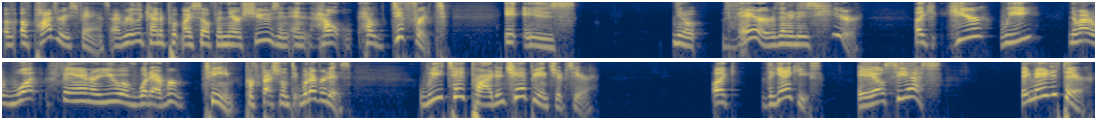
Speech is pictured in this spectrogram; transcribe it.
of, of Padres fans. I really kind of put myself in their shoes and, and how, how different it is, you know, there than it is here. Like here, we, no matter what fan are you of whatever team, professional team, whatever it is, we take pride in championships here. Like the Yankees, ALCS, they made it there.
